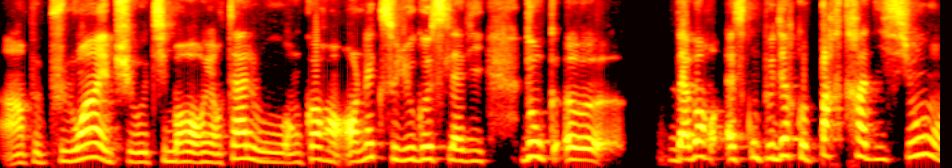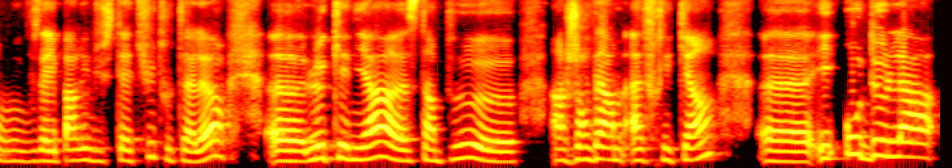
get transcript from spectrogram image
un peu plus loin, et puis au Timor oriental ou encore en, ex-Yougoslavie. Donc, euh, D'abord, est-ce qu'on peut dire que par tradition, vous avez parlé du statut tout à l'heure, le Kenya, c'est un peu un gendarme africain. et au-delà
